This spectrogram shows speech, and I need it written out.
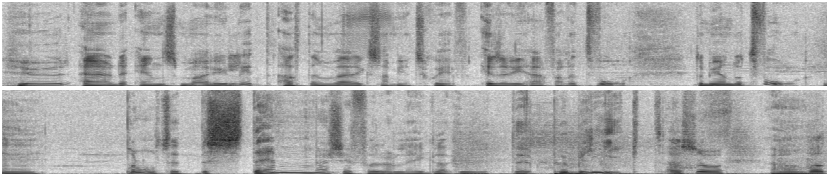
hur är det ens möjligt att en verksamhetschef, eller i det här fallet två, de är ändå två, på något sätt bestämmer sig för att lägga ut det publikt. Alltså, Ja. vad,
